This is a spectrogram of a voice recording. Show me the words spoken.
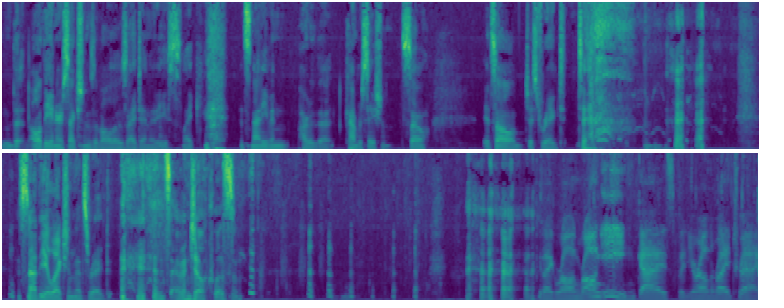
the, all the intersections of all those identities. Like it's not even part of the conversation. So it's all just rigged. To it's not the election that's rigged. it's evangelicalism. be like wrong, wrong E, guys, but you're on the right track.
